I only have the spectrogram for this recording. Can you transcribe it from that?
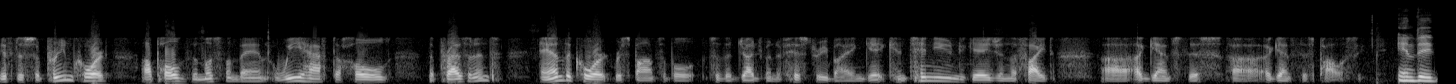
if the Supreme Court upholds the Muslim ban, we have to hold the president and the court responsible to the judgment of history by continuing to engage in the fight uh, against this uh, against this policy. And the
